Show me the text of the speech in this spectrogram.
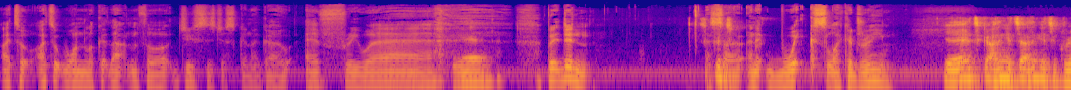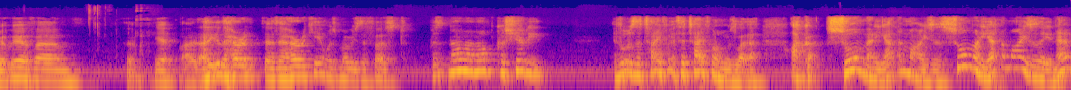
I took I took one look at that and thought juice is just gonna go everywhere, Yeah, but it didn't. So and it wicks like a dream. yeah. It's. I think it's. I think it's a great way of. Um, uh, yeah, I think the, the, the hurricane was maybe the first. No, no, no. Because surely, if it was the Taifun, if the Taifun was like that, I got so many atomizers, so many atomizers. Ian. How,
